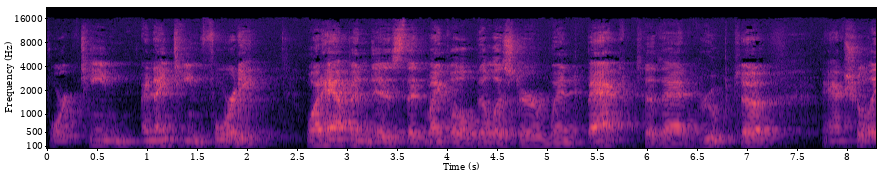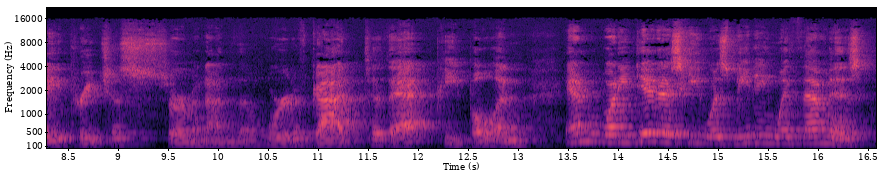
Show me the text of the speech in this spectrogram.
14, uh, 1940, what happened is that Michael Billester went back to that group to actually preach a sermon on the Word of God to that people. And, and what he did as he was meeting with them is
